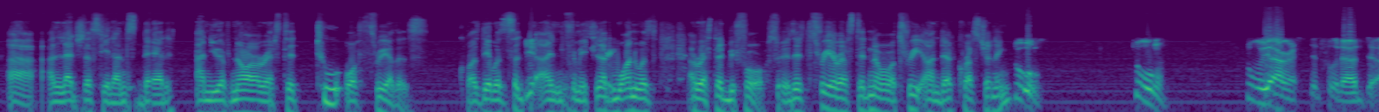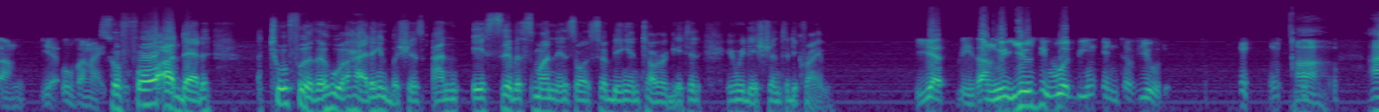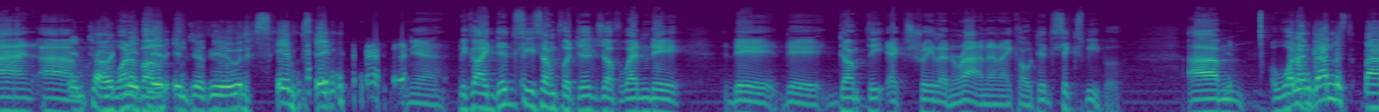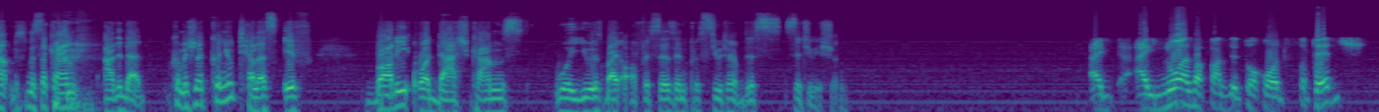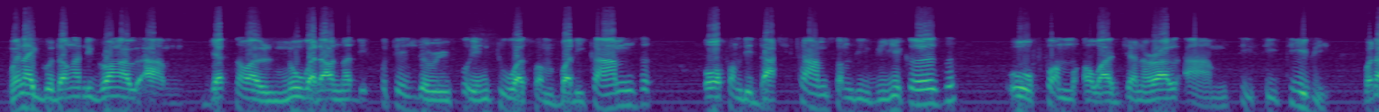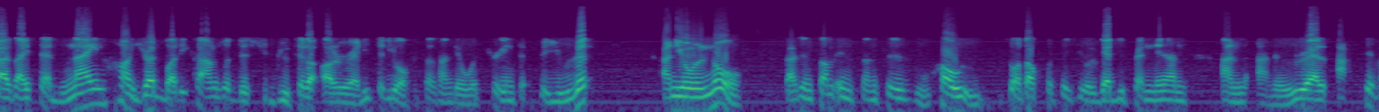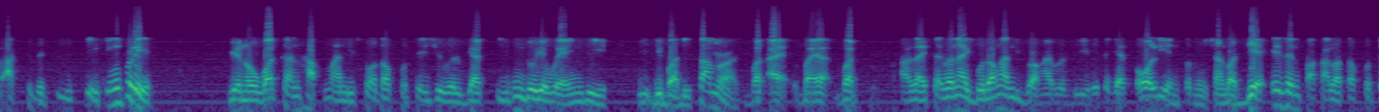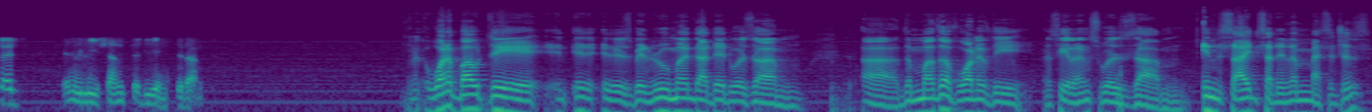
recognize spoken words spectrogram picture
uh, alleged assailants dead, and you have now arrested two or three others. Because there was such uh, information that one was arrested before. So is it three arrested now or three under questioning? two, two, two we arrested for that um, yeah overnight. So four are dead, two further who are hiding in bushes, and a serviceman is also being interrogated in relation to the crime. Yes, please, and we use the word being interviewed. Oh, and um, Interrogated, what about interviewed, the same thing. yeah? Because I did see some footage of when they they they dumped the X trail and ran, and I counted six people. Um, what Well, I'm glad Mr. Uh, Mr. Khan added that. Commissioner, can you tell us if body or dash cams were used by officers in pursuit of this situation? I I know as a fact they talk about footage. When I go down on the ground, I, um, just now I'll know whether or not the footage they're referring to was from body cams or from the dash cams from the vehicles or from our general um, CCTV. But as I said, 900 body cams were distributed already to the officers and they were trained to, to use it. And you will know that in some instances, how sort of footage you will get depending on, on, on real active activities taking place. You know, what can happen and the sort of footage you will get even though you're wearing the, the, the body cameras. But I, but, but as I said, when I go down on the ground, I will be able to get all the information. But there is, in fact, a lot of footage in relation to the incident. What about the? It, it, has been rumored that it was um, uh, the mother of one of the assailants was um, inside sending them messages.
